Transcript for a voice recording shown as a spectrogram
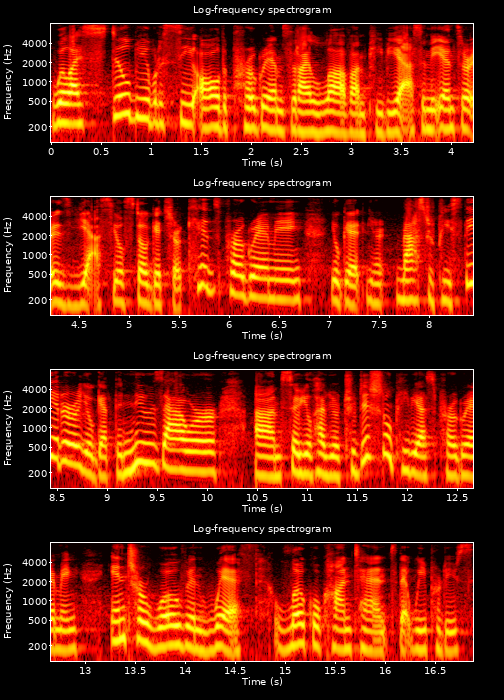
will I still be able to see all the programs that I love on PBS? And the answer is yes. You'll still get your kids programming, you'll get you know, Masterpiece Theater, you'll get the News Hour. Um, so you'll have your traditional PBS programming interwoven with local content that we produce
